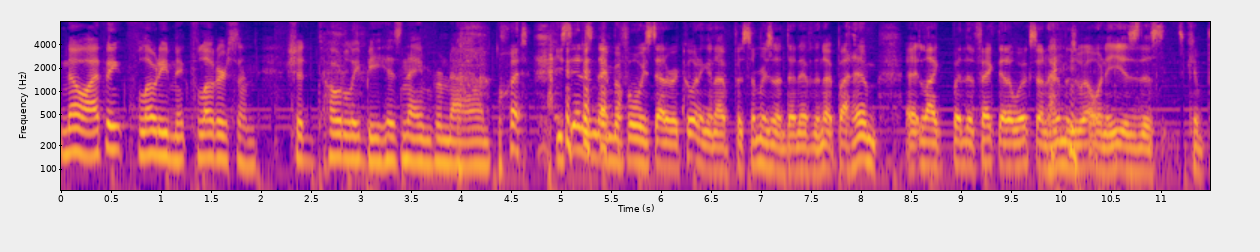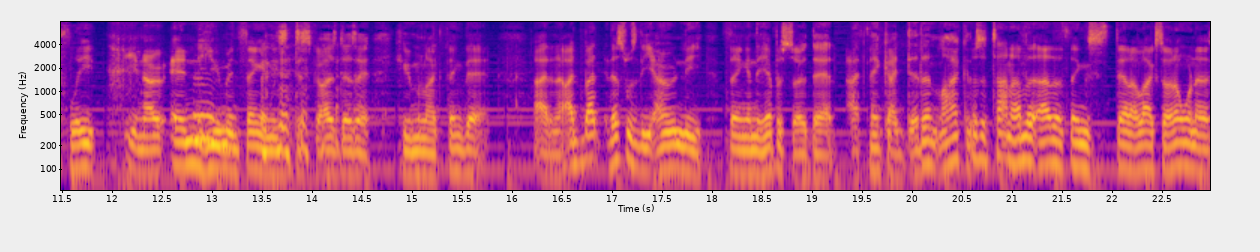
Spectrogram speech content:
No, I think Floaty McFloaterson should totally be his name from now on. what you said his name before we started recording, and I, for some reason I don't have the note. But him, it, like, but the fact that it works on him as well, when he is this complete, you know, inhuman thing, and he's disguised as a human-like thing. That I don't know. I, but this was the only thing in the episode that I think I didn't like. There's a ton of other, other things that I like, so I don't want to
